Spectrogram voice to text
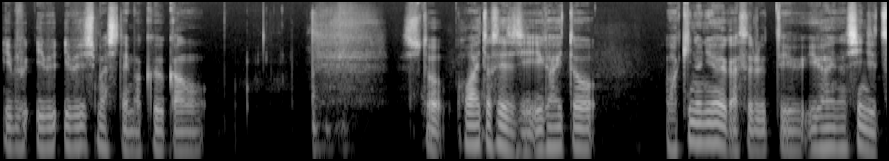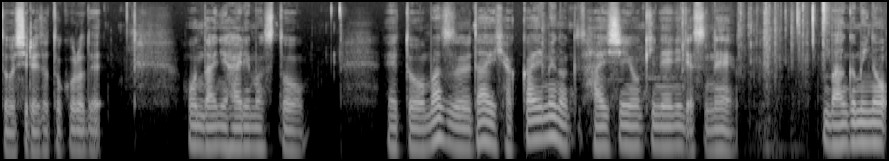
いぶいぶいぶしました今空間を。ちょっとホワイト政治意外と脇の匂いがするっていう意外な真実を知れたところで本題に入りますとえっとまず第100回目の配信を記念にですね番組の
